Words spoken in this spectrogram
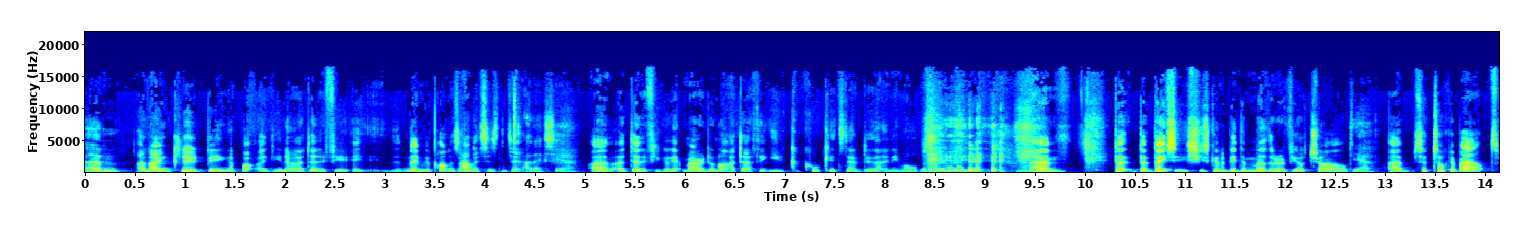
Um, And I include being a, you know, I don't know if you, it, the name of your partner's Alice, isn't it? Alice, yeah. Um, I don't know if you could get married or not. I don't think you could call kids don't do that anymore. So there you go. Um, but but basically, she's going to be the mother of your child. Yeah. Um, so talk about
